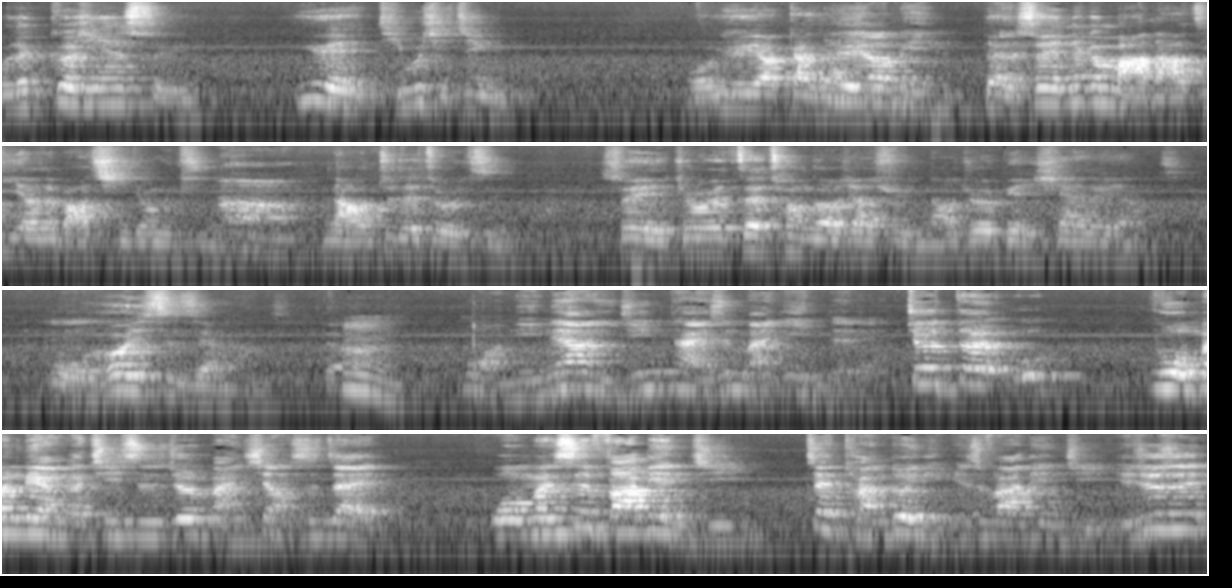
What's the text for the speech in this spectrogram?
我的个性是属于越提不起劲，我越要干下去。越要拼。对，所以那个马达自己要再把它启动一次，啊、然后就再做一次，所以就会再创造下去，然后就会变现在这个样子。我会是这样子，对吧？嗯。哇，你那样已经还是蛮硬的嘞，就对我，我们两个其实就蛮像是在，我们是发电机，在团队里面是发电机，也就是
